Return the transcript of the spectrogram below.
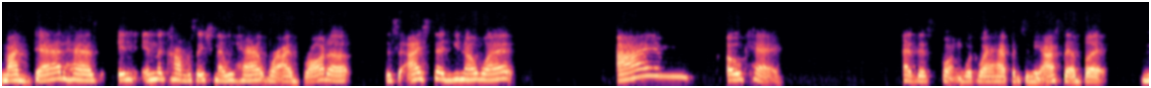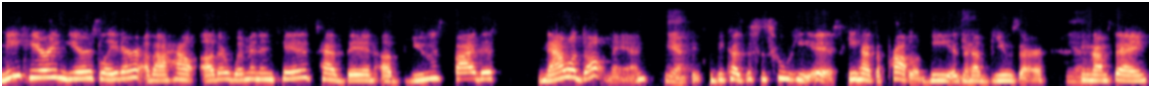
my dad has in in the conversation that we had where I brought up this, I said, you know what? I'm okay at this point with what happened to me. I said, but me hearing years later about how other women and kids have been abused by this now adult man. Yeah. Because this is who he is. He has a problem. He is yeah. an abuser. Yeah. You know what I'm saying?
